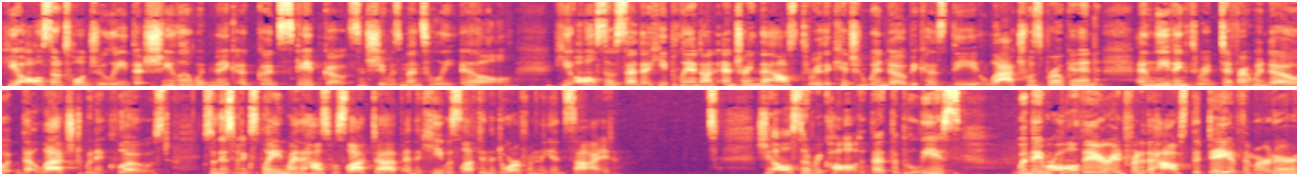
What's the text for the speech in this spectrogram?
He also told Julie that Sheila would make a good scapegoat since she was mentally ill. He also said that he planned on entering the house through the kitchen window because the latch was broken and leaving through a different window that latched when it closed. So, this would explain why the house was locked up and the key was left in the door from the inside. She also recalled that the police, when they were all there in front of the house the day of the murder,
